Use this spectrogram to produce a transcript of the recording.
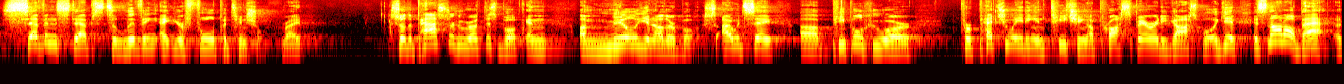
Seven Steps to Living at Your Full Potential, right? So, the pastor who wrote this book and a million other books, I would say uh, people who are perpetuating and teaching a prosperity gospel. Again, it's not all bad. I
